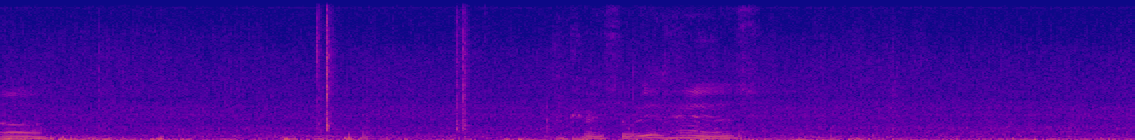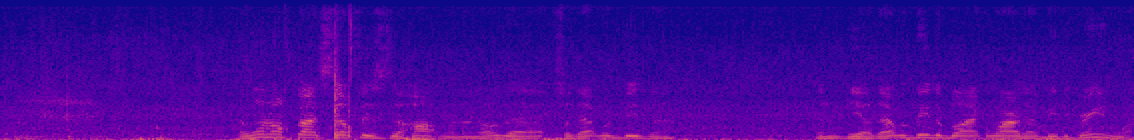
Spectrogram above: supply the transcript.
Uh, okay, so it has. The one off by itself is the hot one. I know that. So that would be the. And yeah, that would be the black wire. That would be the green wire.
